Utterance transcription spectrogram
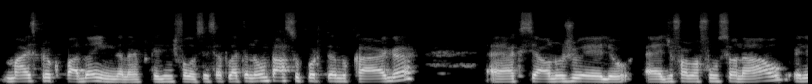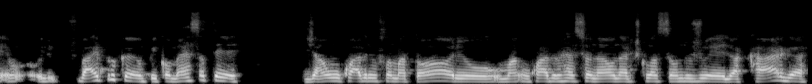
mais preocupado ainda, né? Porque a gente falou, se esse atleta não está suportando carga é, axial no joelho é, de forma funcional, ele, ele vai para o campo e começa a ter já um quadro inflamatório, uma, um quadro reacional na articulação do joelho, a carga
